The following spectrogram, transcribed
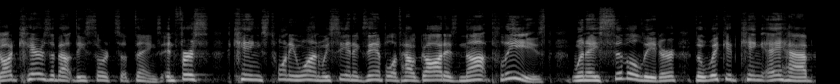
God cares about these sorts of things. In 1 Kings 21, we see an example of how God is not pleased when a civil leader, the wicked king Ahab,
